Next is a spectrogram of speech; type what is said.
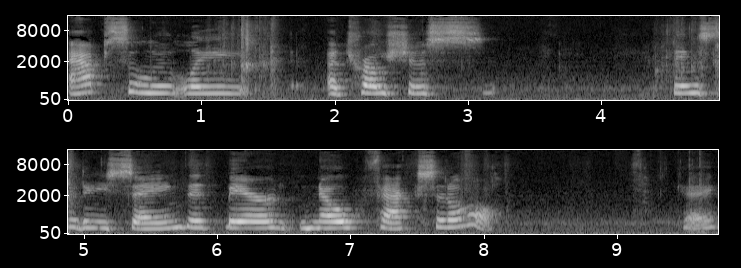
absolutely atrocious things that he's saying that bear no facts at all. Okay?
